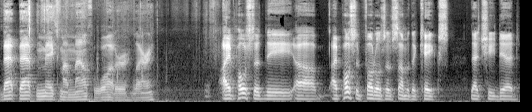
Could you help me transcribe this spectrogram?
that that makes my mouth water, Larry. I posted the uh, I posted photos of some of the cakes that she did.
